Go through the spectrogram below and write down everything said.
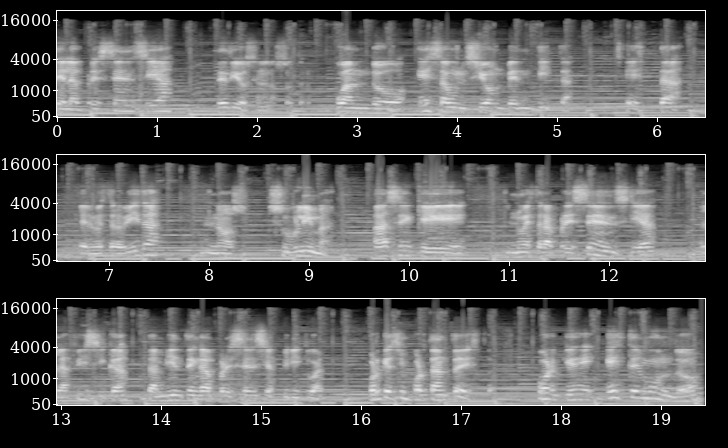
de la presencia de Dios en nosotros. Cuando esa unción bendita está en nuestra vida, nos sublima, hace que nuestra presencia, la física, también tenga presencia espiritual. ¿Por qué es importante esto? Porque este mundo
